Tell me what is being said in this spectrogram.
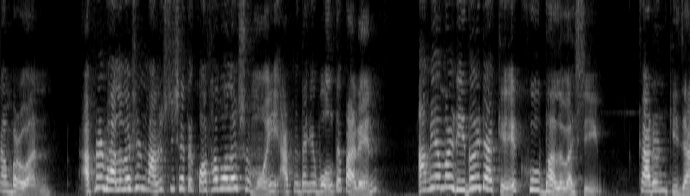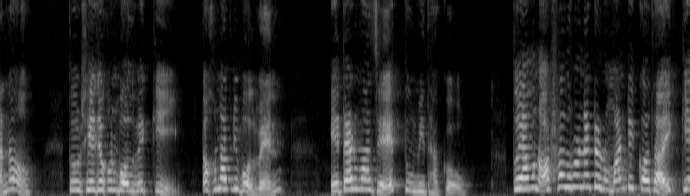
নাম্বার ওয়ান আপনার ভালোবাসার মানুষটির সাথে কথা বলার সময় আপনি তাকে বলতে পারেন, আমি আমার হৃদয়টাকে খুব ভালোবাসি। কারণ কি জানো? তো সে যখন বলবে কি, তখন আপনি বলবেন, এটার মাঝে তুমি থাকো। তো এমন অসাধারণ একটা রোমান্টিক কথায় কে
